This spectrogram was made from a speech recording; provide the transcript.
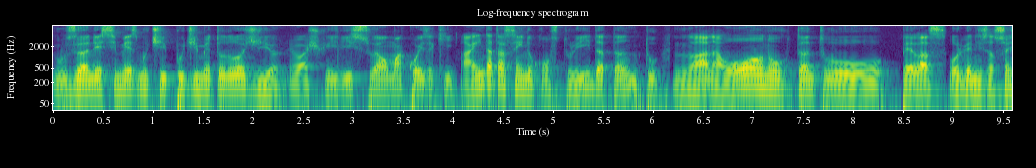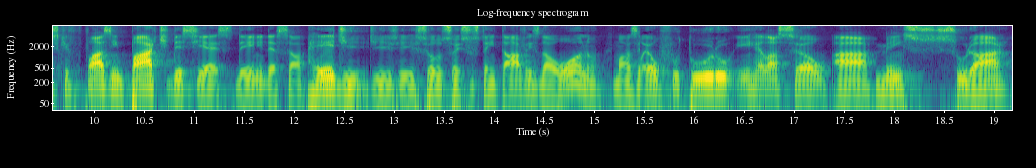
usando esse mesmo tipo de metodologia. Eu acho que isso é uma coisa que ainda está sendo construída tanto lá na ONU, tanto pelas organizações que fazem parte desse SDN, dessa rede de soluções sustentáveis da ONU, mas é o futuro em relação a mensurar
